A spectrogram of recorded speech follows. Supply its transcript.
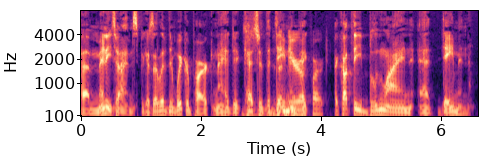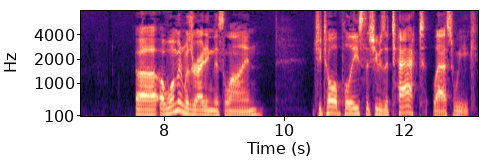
Uh, many times because I lived in Wicker Park and I had to catch at the Is Damen. near I, Park? I caught the blue line at Damen. Uh, a woman was riding this line. She told police that she was attacked last week,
